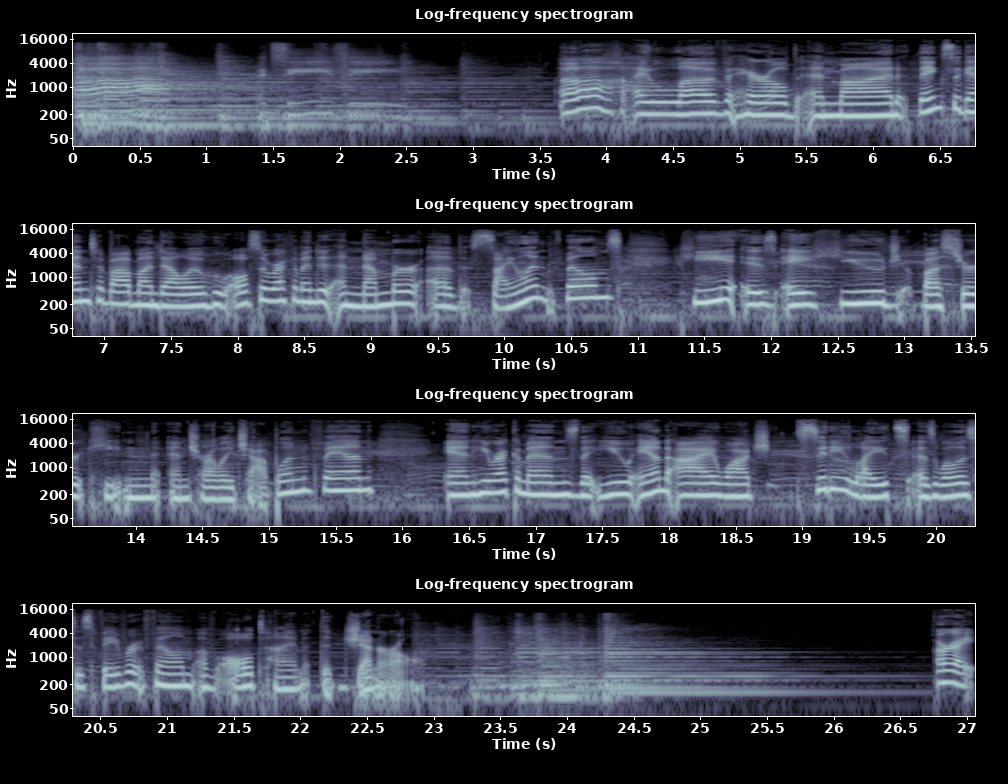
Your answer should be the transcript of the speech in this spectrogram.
Ah, it's easy. Oh, I love Harold and Maude. Thanks again to Bob Mondello, who also recommended a number of silent films. He is a huge Buster Keaton and Charlie Chaplin fan, and he recommends that you and I watch City Lights as well as his favorite film of all time, The General. All right,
